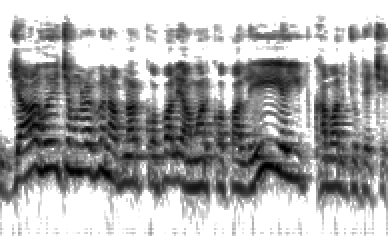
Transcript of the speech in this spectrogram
যা হয়েছে মনে রাখবেন, আপনার কপালে, আমার কপালেই এই খাবার জুটেছে।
